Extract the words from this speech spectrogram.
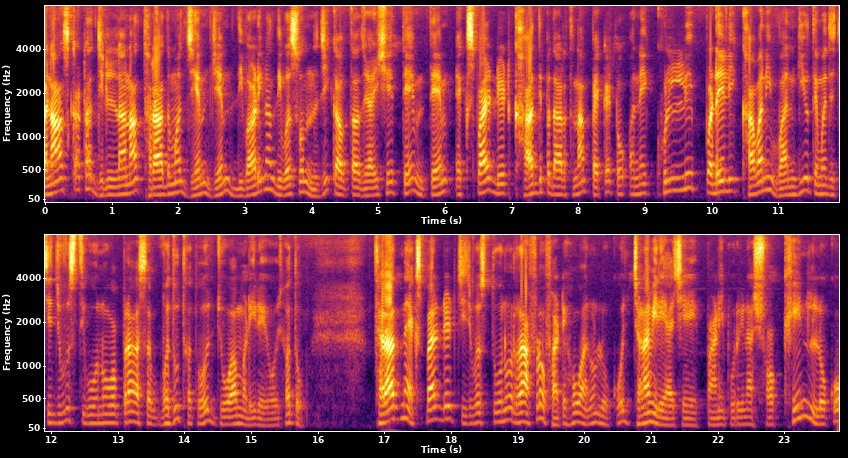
બનાસકાંઠા જિલ્લાના થરાદમાં જેમ જેમ દિવાળીના દિવસો નજીક આવતા જાય છે, તેમ તેમ એક્સપાયર ડેટ ખાદ્ય પદાર્થના પેકેટો અને ખુલ્લી પડેલી ખાવાની વાનગીઓ તેમજ ચીજવસ્તુઓનો વપરાશ વધુ થતો જોવા મળી રહ્યો હતો. થરાદના એક્સપાયર ચીજવસ્તુઓનો રાફડો ફાટે હોવાનું લોકો જણાવી રહ્યા છે. પાણીપુરીના શોખીન લોકો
